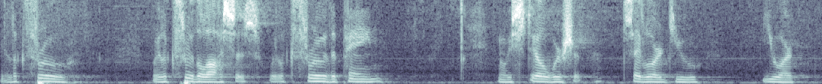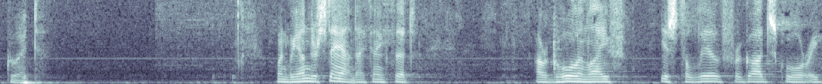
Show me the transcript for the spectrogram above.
We look through, we look through the losses, we look through the pain, and we still worship. Say, Lord, you, you are good. When we understand, I think that our goal in life is to live for God's glory,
